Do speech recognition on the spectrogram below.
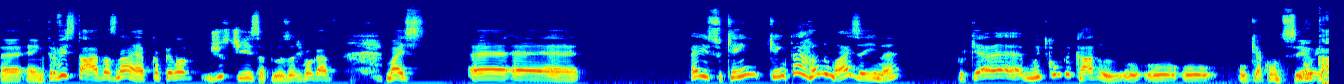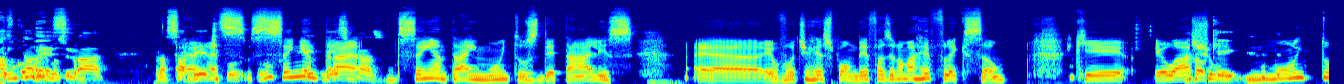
é, entrevistadas na época pela justiça, pelos advogados. Mas é, é, é isso. Quem, quem tá errando mais aí, né? Porque é muito complicado o, o, o, o que aconteceu no caso como esse, né? pra, para saber, é, tipo, sem entrar, sem entrar em muitos detalhes, é, eu vou te responder fazendo uma reflexão que eu acho okay. muito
